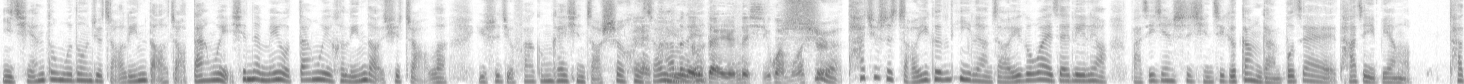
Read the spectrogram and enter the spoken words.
以前动不动就找领导、找单位，现在没有单位和领导去找了，于是就发公开信找社会、哎找舆他们那一。代人的习惯模式，是他就是找一个力量，找一个外在力量，把这件事情这个杠杆不在他这边了，他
